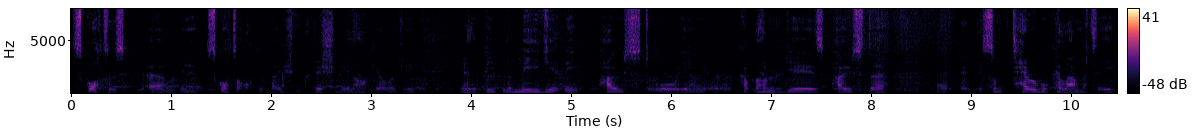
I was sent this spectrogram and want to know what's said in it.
squatters. Um, you know squatter occupation traditionally in archaeology. You know the people immediately post or you know a couple of hundred years post a, a, some terrible calamity.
